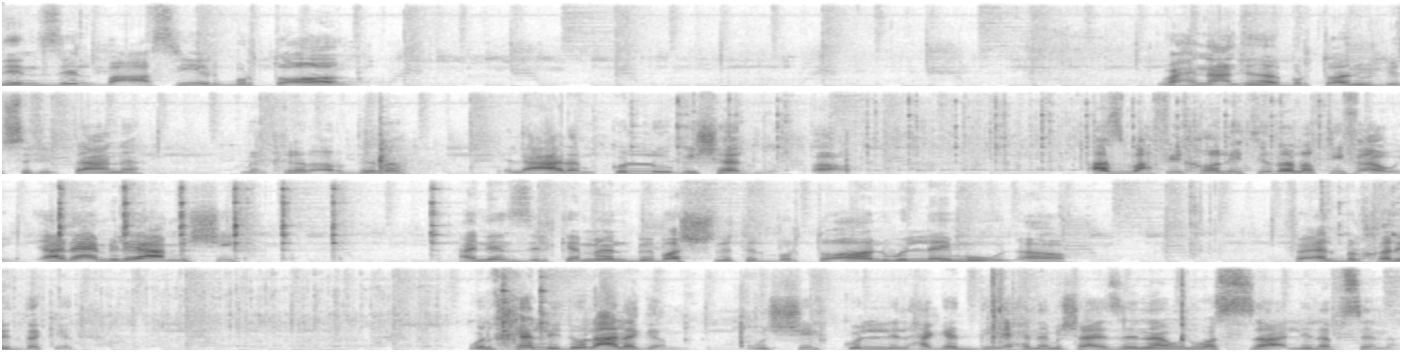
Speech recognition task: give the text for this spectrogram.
ننزل بعصير برتقان وإحنا عندنا البرتقال واليوسفي بتاعنا من خير أرضنا العالم كله بيشهد له. آه. أصبح في خليط هنا لطيف قوي. هنعمل إيه يا عم الشيف هننزل كمان ببشرة البرتقال والليمون. اهو في قلب الخليط ده كده. ونخلي دول على جنب. ونشيل كل الحاجات دي إحنا مش عايزينها ونوسع لنفسنا.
